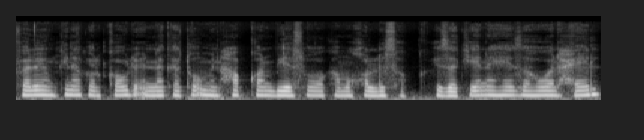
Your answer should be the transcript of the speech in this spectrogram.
فلا يمكنك القول أنك تؤمن حقا بيسوع كمخلصك إذا كان هذا هو الحال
